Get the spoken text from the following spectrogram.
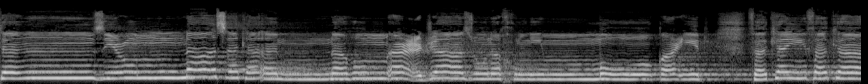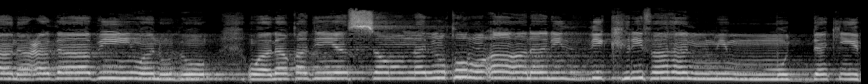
تنزع الناس كأنهم أعجاز نخل منقعر فكيف كان عذابي ونذر؟ ولقد يسرنا القرآن للذكر فهل من مدكر؟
